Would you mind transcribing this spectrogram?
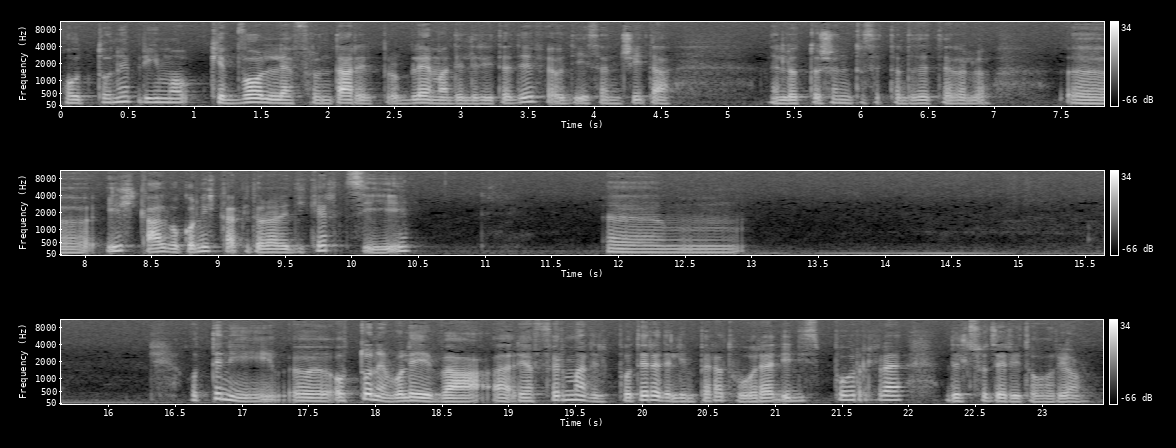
Ottone I che volle affrontare il problema dell'eredità dei feudi sancita nell'877 per eh, il Calvo con il capitolare di Chersì ehm, Ottene, eh, Ottone voleva eh, riaffermare il potere dell'imperatore di disporre del suo territorio.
